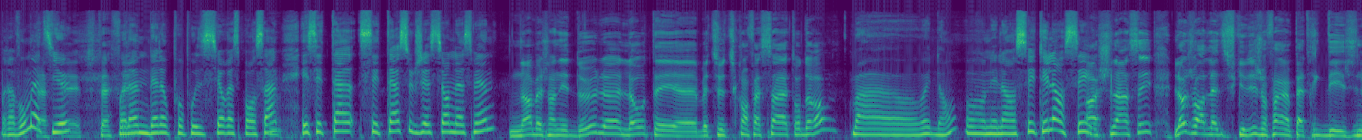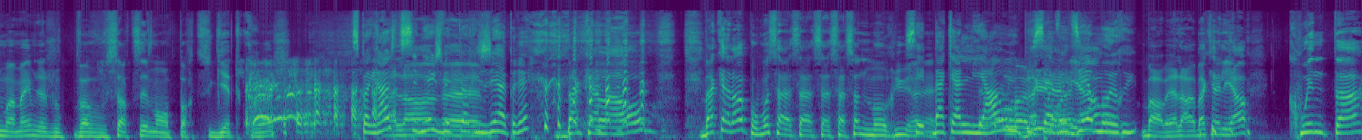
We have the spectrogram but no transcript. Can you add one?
Bravo, Tout à Mathieu. fait, tout à fait. Voilà une belle proposition responsable. Et c'est ta, c'est ta suggestion de la semaine? Non, ben j'en ai deux. là. L'autre est. euh, ben, tu veux-tu qu'on fasse ça à tour de rôle? Bah, oui, non. On est lancé. T'es lancé. Ah, je suis lancé. Là, je vais avoir de la difficulté. Je vais faire un Patrick Désy de moi-même. Là, je vais vous sortir mon portugais tout croche. c'est pas grave, tu sais bien que je vais te euh, corriger après. Bacalao. Bacalao, pour moi, ça, ça, ça, ça sonne morue. c'est hein. bacalhau, Morue. puis ça veut dire morue. Bon, ben alors, bacalhao. Quinta,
